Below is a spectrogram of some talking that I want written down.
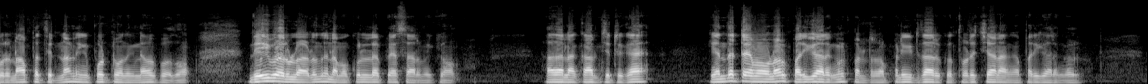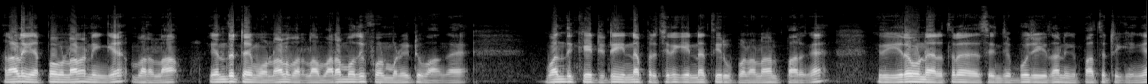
ஒரு நாற்பத்தெட்டு நாள் நீங்கள் போட்டு வந்தீங்கன்னா போதும். தெய்வ அருளானது நமக்குள்ளே பேச ஆரம்பிக்கும். அதை நான் காமிச்சிட்ருக்கேன். எந்த டைம் வேணாலும் பரிகாரங்கள் பண்ணுறோம் பண்ணிக்கிட்டு தான் இருக்கோம். தொடர்ச்சியாக நாங்கள் பரிகாரங்கள். அதனால் எப்போ வேணாலும் நீங்கள் வரலாம். எந்த டைம் வேணாலும் வரலாம். வரும்போதே ஃபோன் பண்ணிவிட்டு வாங்க. வந்து கேட்டுட்டு என்ன பிரச்சனைக்கு என்ன தீர்வு பண்ணலான்னு பாருங்கள் இது இரவு நேரத்தில் செஞ்ச பூஜையை தான் நீங்கள் பார்த்துட்ருக்கீங்க.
